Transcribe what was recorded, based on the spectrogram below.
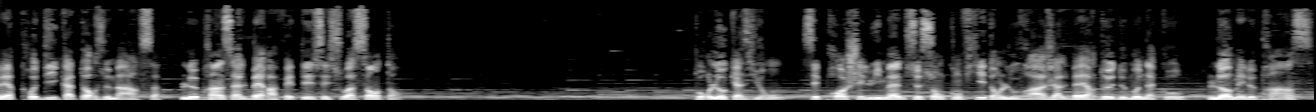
Mercredi 14 mars, le prince Albert a fêté ses 60 ans. Pour l'occasion, ses proches et lui-même se sont confiés dans l'ouvrage Albert II de Monaco, L'homme et le prince,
